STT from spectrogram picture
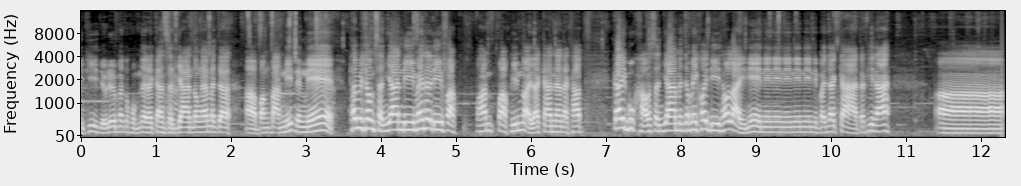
นี่พี่เดี๋ยวเดินมากับผมในรายการสัญญาณตรงนั้นมันจะอ่าบางๆนิดหนึ่งนี่ท่านผู้ชมสัญญาณดีไหมถ้าดีฝากฝากฝากพิมพ์หน่อยละกันนะครับ ใกล้ภูเขาสัญญาณมันจะไม่ค่อยดีเท่าไหร่นี่นี่นี่นี่นี่นี่บรรยากาศนะพี่นะอ่า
